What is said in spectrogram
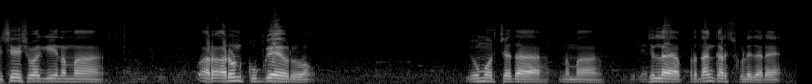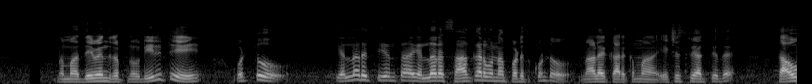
ವಿಶೇಷವಾಗಿ ನಮ್ಮ ಅರುಣ್ ಕುಗ್ಗೆ ಅವರು ಯುವ ಮೋರ್ಚಾದ ನಮ್ಮ ಜಿಲ್ಲಾ ಪ್ರಧಾನ ಕಾರ್ಯದರ್ಶಿಗಳಿದ್ದಾರೆ. ನಮ್ಮ ದೇವೇಂದ್ರಪ್ಪನವರು ಈ ರೀತಿ ಒಟ್ಟು ಎಲ್ಲ ರೀತಿಯಂಥ ಎಲ್ಲರ ಸಹಕಾರವನ್ನು ಪಡೆದುಕೊಂಡು ನಾಳೆ ಕಾರ್ಯಕ್ರಮ ಯಶಸ್ವಿ ಆಗ್ತಿದೆ. ತಾವು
